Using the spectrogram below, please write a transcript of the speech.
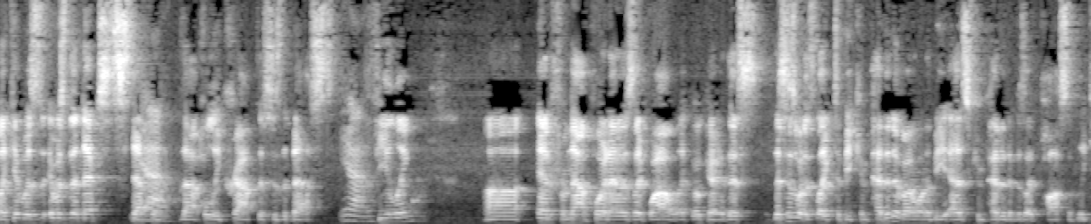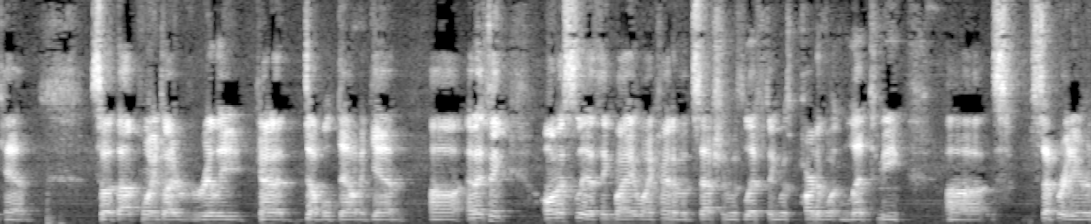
Like it was, it was the next step Yeah. of that. Holy crap, this is the best Yeah. feeling. Uh, and from that point, I was like, wow, like okay, this this is what it's like to be competitive. I want to be as competitive as I possibly can. So at that point, I really kind of doubled down again. Uh, and I think, honestly, I think my, my kind of obsession with lifting was part of what led to me uh, s- separating or,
